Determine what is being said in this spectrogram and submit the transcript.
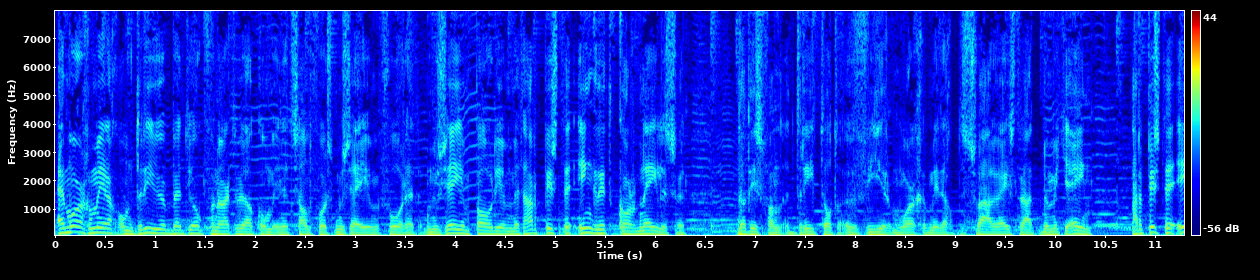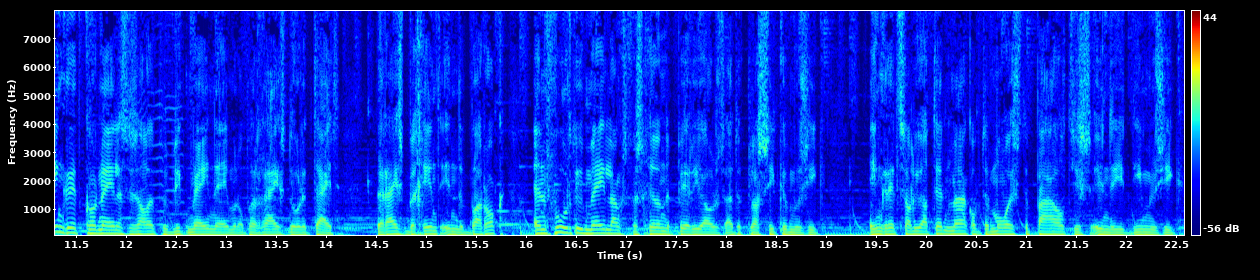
En morgenmiddag om drie uur bent u ook van harte welkom in het Zandvoortsmuseum... voor het museumpodium met harpiste Ingrid Cornelissen. Dat is van 3 tot 4 morgenmiddag op de Zwaluweestraat nummertje 1. Harpiste Ingrid Cornelissen zal het publiek meenemen op een reis door de tijd. De reis begint in de barok en voert u mee langs verschillende periodes uit de klassieke muziek. Ingrid zal u attent maken op de mooiste pareltjes in die, die muziek.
